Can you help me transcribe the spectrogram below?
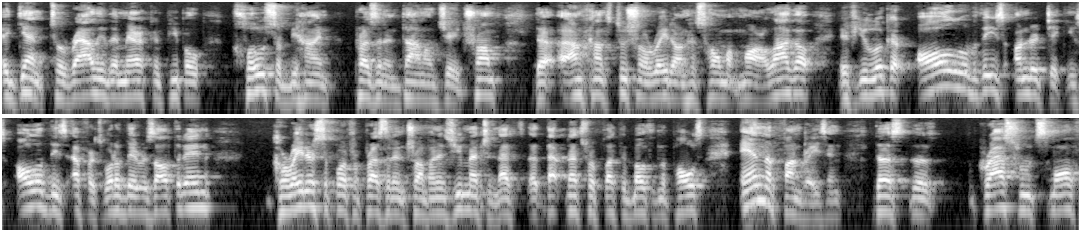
again, to rally the American people closer behind President Donald J. Trump, the unconstitutional raid on his home at Mar-a-Lago. If you look at all of these undertakings, all of these efforts, what have they resulted in? greater support for President Trump. And as you mentioned, that, that, that's reflected both in the polls and the fundraising. The, the grassroots small,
